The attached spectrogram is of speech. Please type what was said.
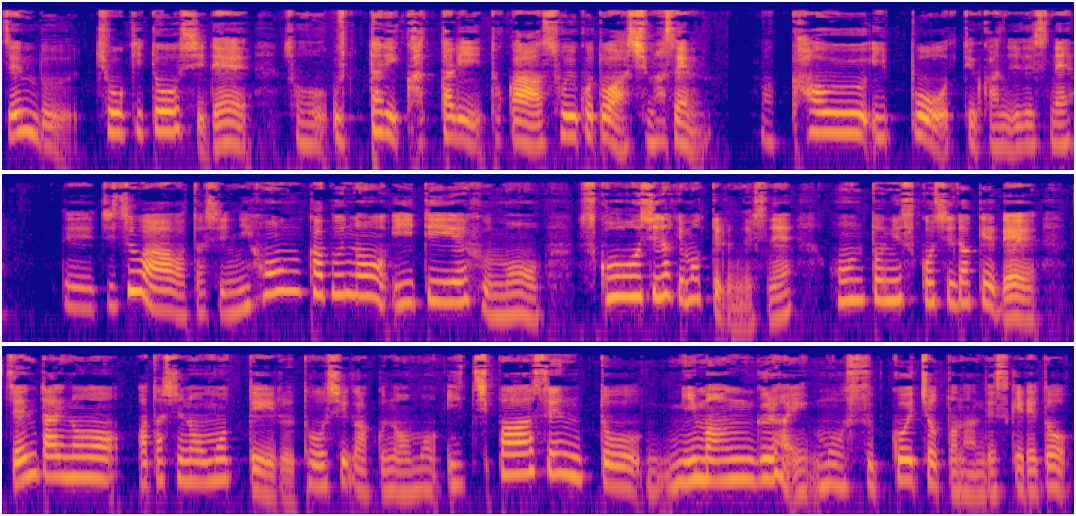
全部長期投資で、その売ったり買ったりとかそういうことはしません。まあ、買う一方っていう感じですね。で、実は私、日本株の ETF も少しだけ持ってるんですね。本当に少しだけで、全体の私の持っている投資額のもう1%未満ぐらい、もうすっごいちょっとなんですけれど、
